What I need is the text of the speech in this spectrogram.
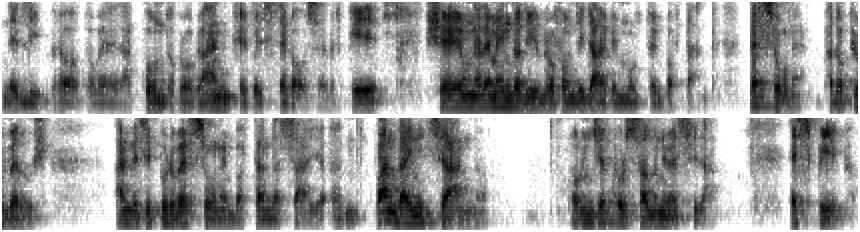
nel libro dove racconto proprio anche queste cose perché c'è un elemento di profondità che è molto importante. Persone, vado più veloce, anche se pure persone è importante assai. Ehm, quando a inizio anno comincio il corso all'università e spiego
